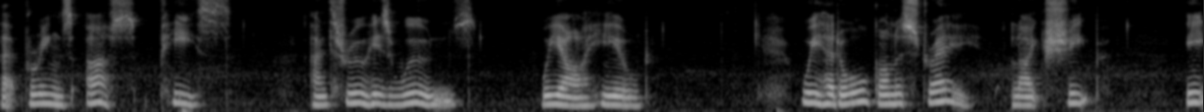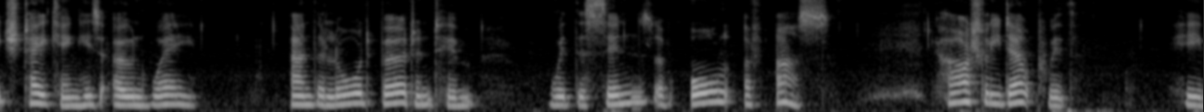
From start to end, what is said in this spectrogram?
that brings us peace, and through his wounds we are healed. We had all gone astray like sheep, each taking his own way, and the Lord burdened him with the sins of all of us. Harshly dealt with, he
